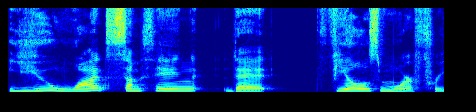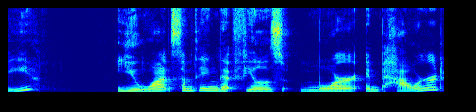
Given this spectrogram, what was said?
You want something that feels more free. You want something that feels more empowered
